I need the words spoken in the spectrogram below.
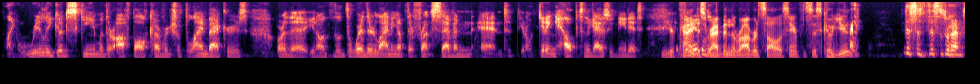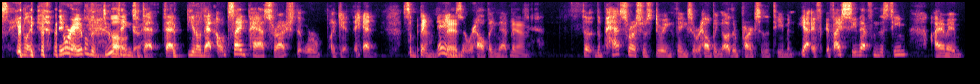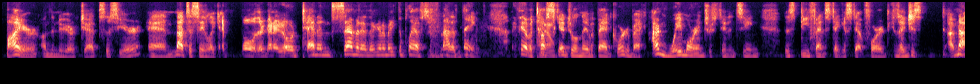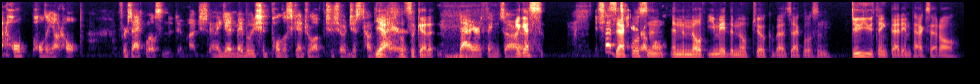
like really good scheme with their off-ball coverage with the linebackers or the you know the, the, where they're lining up their front seven and you know getting help to the guys who need it. You're if kind of describing to, the Robert Saleh San Francisco unit. this is this is what I'm saying. Like they were able to do oh, things okay. with that that you know that outside pass rush that were again they had some big yeah, names that were helping that, but yeah the the pass rush was doing things that were helping other parts of the team. And yeah, if, if I see that from this team, I am a buyer on the New York Jets this year. And not to say like, oh, they're gonna go 10 and 7 and they're gonna make the playoffs. It's not a thing. Like they have a tough no. schedule and they have a bad quarterback. I'm way more interested in seeing this defense take a step forward because I just I'm not hope holding out hope for Zach Wilson to do much. And again, maybe we should pull the schedule up to show just how yeah, dire, let's look at it. Dire things are. I guess Zach terrible. Wilson and the MILF. You made the MILF joke about Zach Wilson. Do you think that impacts at all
